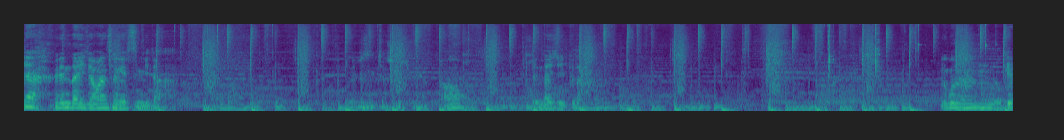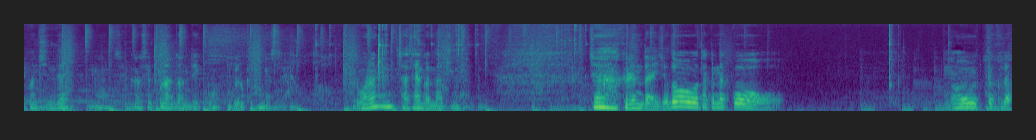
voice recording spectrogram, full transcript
자, 그랜다이저 완성했습니다. 이를 살짝 쏘주면, 어, 그랜다이저 이쁘다. 이거는 로켓 펀치인데 뭐 색깔 색분할도 안 돼 있고 이렇게 생겼어요. 이거는 자세한 건 나중에. 자, 그랜다이저도 다 끝났고, 어우, 딱 크다.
